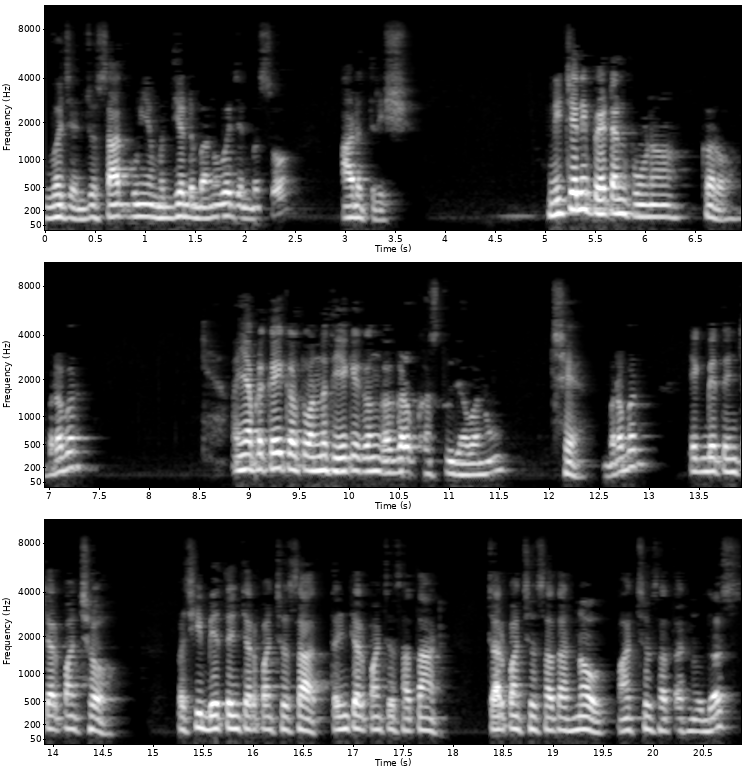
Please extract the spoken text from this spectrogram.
વજન, જો સાત ગુણ્યા મધ્ય ડબ્બાનું વજન બસો આડત્રીસ. નીચેની પેટર્ન પૂર્ણ કરો, બરાબર? અહીંયા આપણે કઈ કરતું નથી એક એક અંક આગળ ખસતું જવાનું છે, બરાબર? એક, બે, ત્રણ, ચાર, પાંચ, છ. પછી બે, ત્રણ, ચાર, પાંચ, છ, સાત. ત્રણ, ચાર, પાંચ, છ, સાત, આઠ. ચાર, પાંચ, છ, સાત, આઠ, નવ. પાંચ, છ, સાત, આઠ, નવ, દસ.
